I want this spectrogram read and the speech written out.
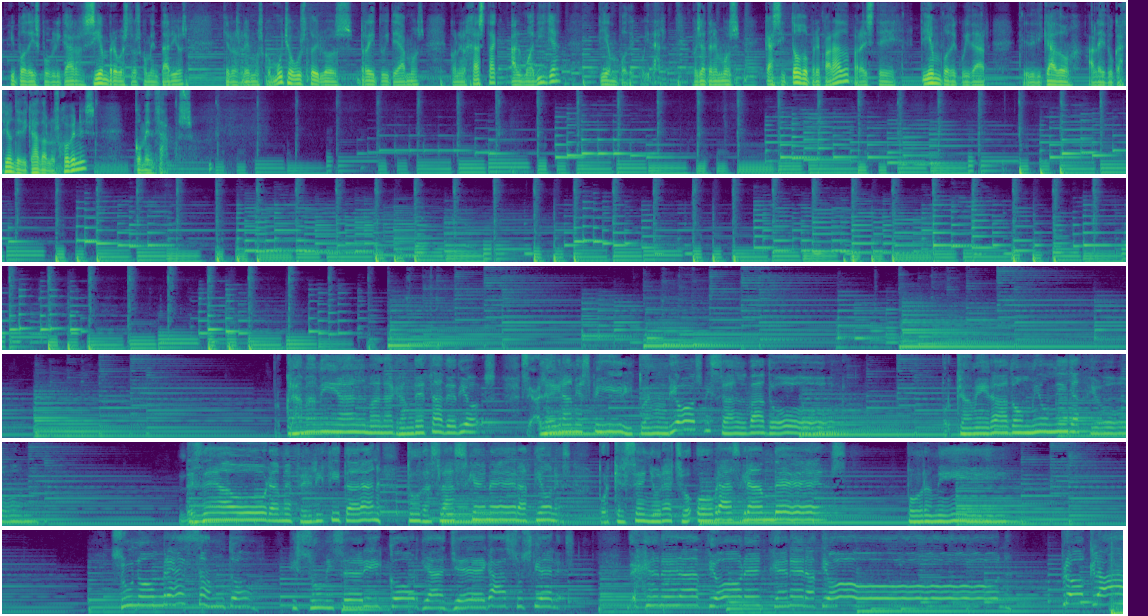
Y podéis publicar siempre vuestros comentarios, que los leemos con mucho gusto y los retuiteamos con el hashtag almohadilla tiempo de cuidar. Pues ya tenemos casi todo preparado para este tiempo de cuidar eh, dedicado a la educación, dedicado a los jóvenes. Comenzamos. Mi Salvador, porque ha mirado mi humillación. Desde ahora me felicitarán todas las generaciones, porque el Señor ha hecho obras grandes por mí. Su nombre es santo y su misericordia llega a sus fieles de generación en generación. Proclama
